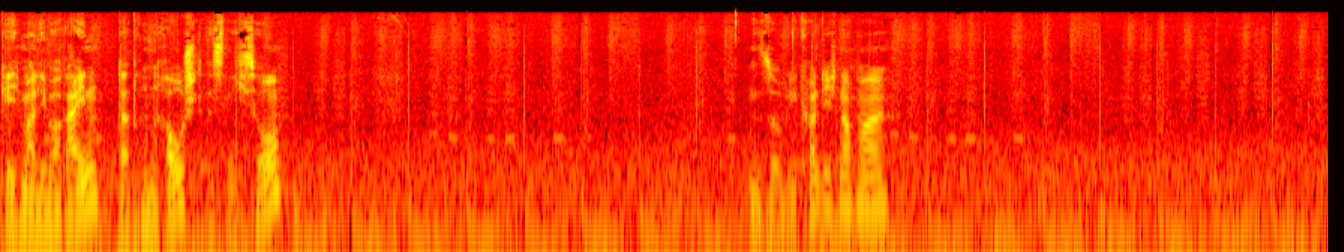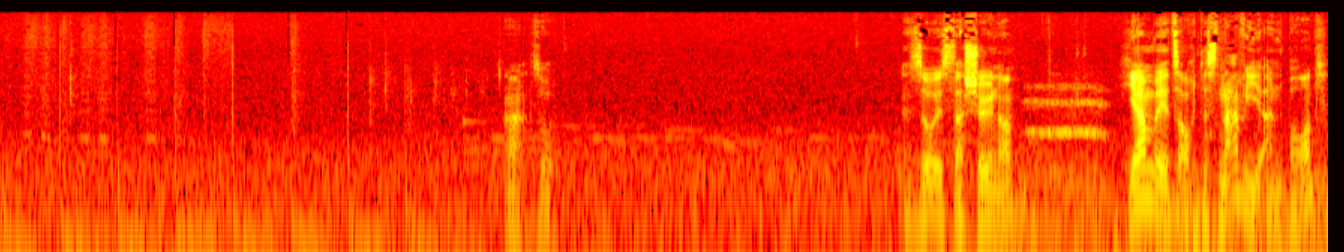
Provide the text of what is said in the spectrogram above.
Gehe ich mal lieber rein. Da drin rauscht es nicht so. So, wie konnte ich nochmal... Ah, so. So ist das schöner. Hier haben wir jetzt auch das Navi an Bord.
